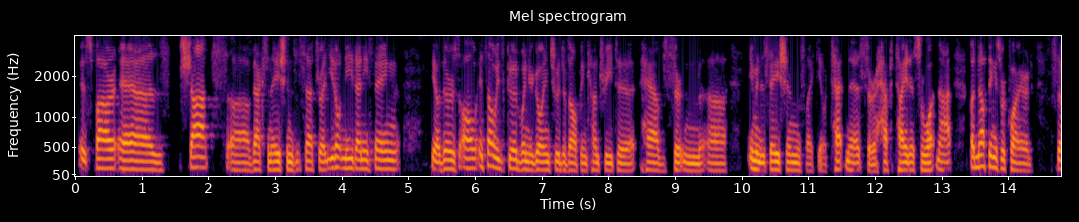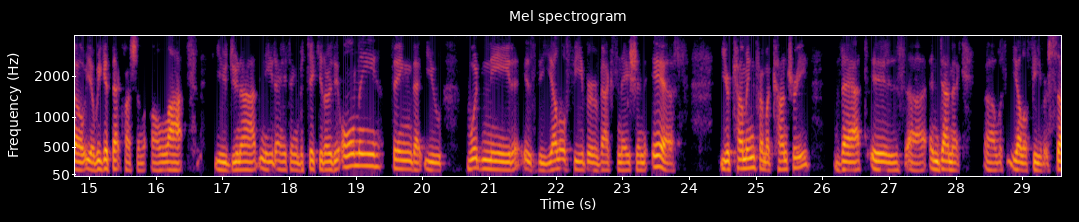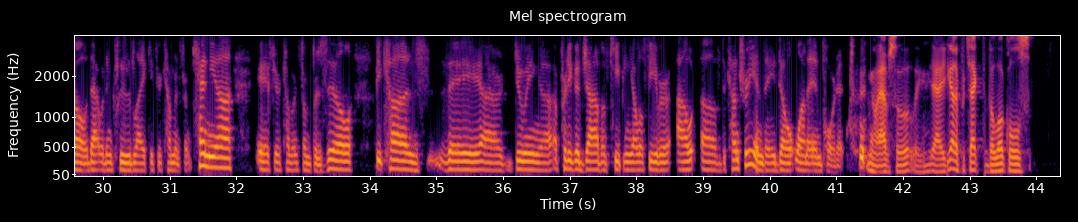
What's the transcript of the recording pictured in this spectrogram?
as far as shots, uh, vaccinations, etc. You don't need anything. You know, there's all. It's always good when you're going to a developing country to have certain uh, immunizations like you know tetanus or hepatitis or whatnot, but nothing is required. So you know, we get that question a lot. You do not need anything in particular. The only thing that you would need is the yellow fever vaccination if you're coming from a country that is uh, endemic uh, with yellow fever. So that would include like if you're coming from Kenya, if you're coming from Brazil, because they are doing a, a pretty good job of keeping yellow fever out of the country and they don't want to import it. no, absolutely. Yeah, you got to protect the locals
